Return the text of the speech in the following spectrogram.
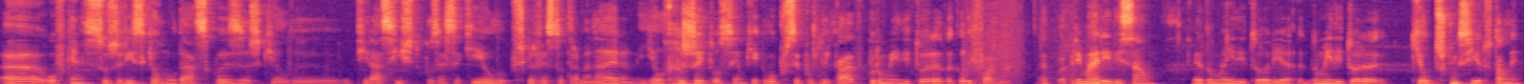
uh, houve quem lhe sugerisse que ele mudasse coisas, que ele tirasse isto, pusesse aquilo, escrevesse de outra maneira, e ele rejeitou sempre e acabou por ser publicado por uma editora da Califórnia. A, a primeira edição é de uma editora, de uma editora que ele desconhecia totalmente,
